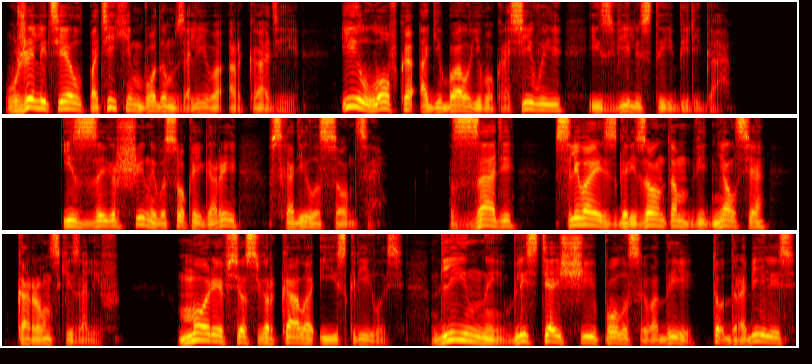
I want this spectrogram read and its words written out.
уже летел по тихим водам залива Аркадии и ловко огибал его красивые извилистые берега. Из-за вершины высокой горы всходило солнце. Сзади, сливаясь с горизонтом, виднелся Коронский залив. Море все сверкало и искрилось. Длинные, блестящие полосы воды то дробились,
